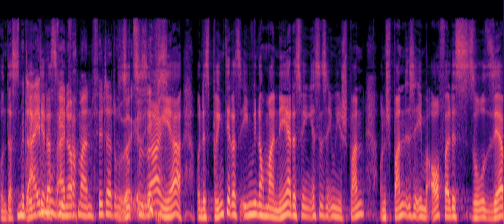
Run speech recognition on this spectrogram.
Und das Mit bringt dir das einfach nochmal einen Filter drüber Sozusagen, gelegt. ja. Und es bringt dir das irgendwie nochmal näher, deswegen ist es irgendwie spannend. Und spannend ist eben auch, weil das so sehr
